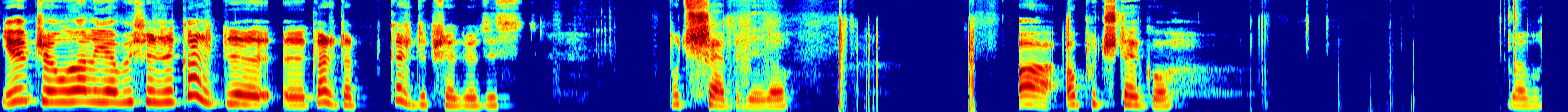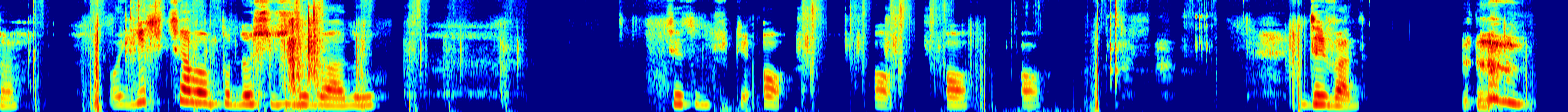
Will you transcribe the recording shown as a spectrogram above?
Nie wiem czemu, ale ja myślę, że każdy, e, każda, każdy przedmiot jest potrzebny, no. A, oprócz tego. Dobra. O, nie chciałam podnosić dywanu. Gdzie ten szkie... O, o, o, o. Dywan.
